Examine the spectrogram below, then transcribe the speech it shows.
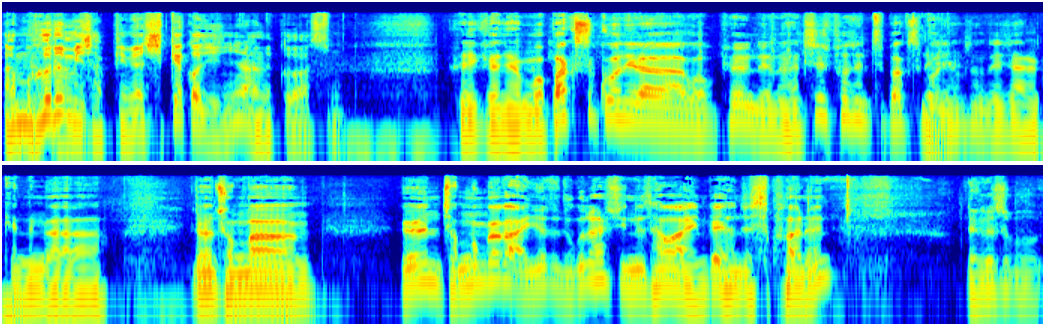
한번 그렇죠. 흐름이 잡히면 쉽게 꺼지지는 않을 것 같습니다. 그러니까요. 뭐 박스권이라고 표현되는 한 70% 박스권이 네. 형성되지 않겠는가. 이런 전망은 전문가가 아니어도 누구나 할 수 있는 상황 아닙니까? 현재 스코어는. 네, 그래서 뭐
